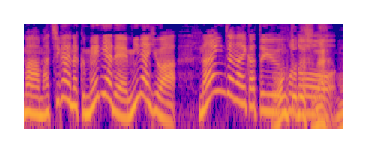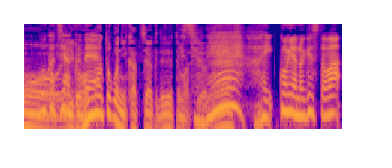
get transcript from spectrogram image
まあ間違いなくメディアで見ない日はないんじゃないかというほど本当ですね。もごうい活躍で。ろんなとこに活躍で出てますよね。はい。今夜のゲストは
